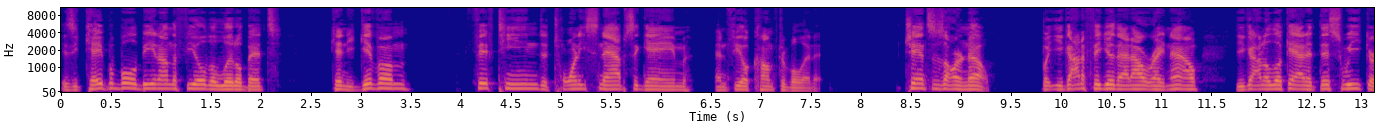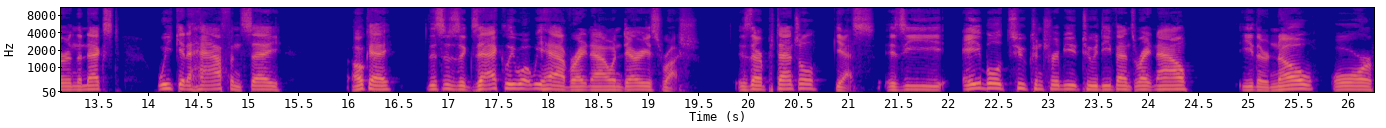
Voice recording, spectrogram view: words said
Is he capable of being on the field a little bit? Can you give him 15 to 20 snaps a game and feel comfortable in it? Chances are no. But you got to figure that out right now. You got to look at it this week or in the next week and a half and say, okay, this is exactly what we have right now in Darius Rush. Is there potential? Yes. Is he able to contribute to a defense right now? Either no or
